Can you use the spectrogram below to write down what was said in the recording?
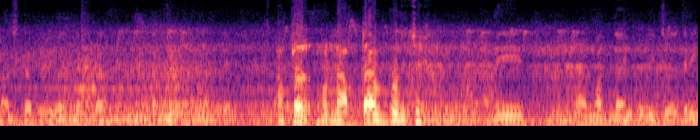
পাঁচটা পরিবারকে আমরা আপনার নামটা পরিচয়? আমি Mohammad Nayan Kabir Chowdhury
